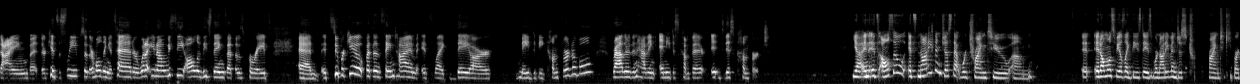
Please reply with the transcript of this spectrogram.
dying but their kids asleep so they're holding its head or what you know we see all of these things at those parades and it's super cute but then at the same time it's like they are made to be comfortable rather than having any discomfort it, discomfort. Yeah and it's also it's not even just that we're trying to um it, it almost feels like these days we're not even just trying to keep our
